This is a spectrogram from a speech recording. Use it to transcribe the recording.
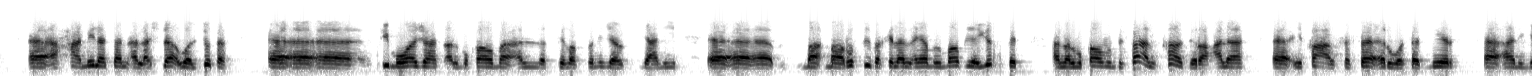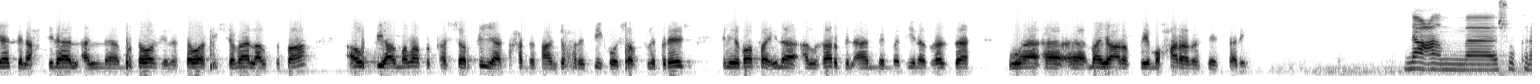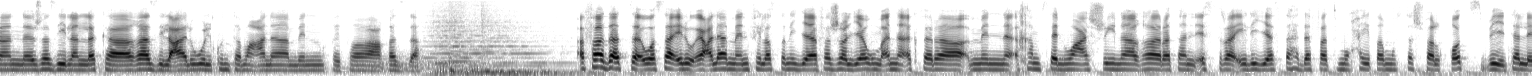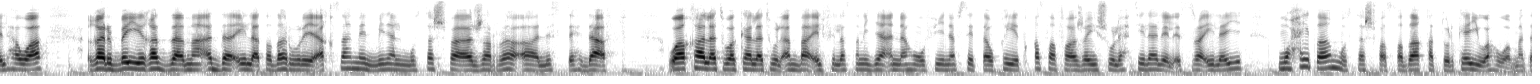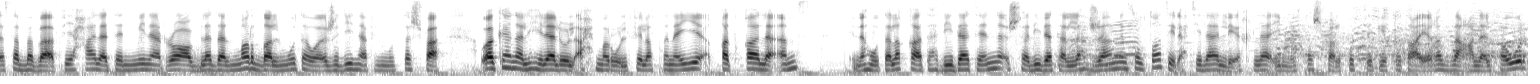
حاملة الأشلاء والجثث في مواجهة المقاومة الفلسطينية. يعني ما رصد خلال الأيام الماضية يثبت أن المقاومة بالفعل قادرة على إيقاع الخسائر وتدمير آه، آليات الاحتلال المتوغلة سواء في شمال القطاع أو في المناطق الشرقية. أتحدث عن جحر التيك وشرق البريج بالإضافة إلى الغرب الآن من مدينة غزة وما يعرف بمحررة السري. نعم شكرا جزيلا لك غازي العالول كنت معنا من قطاع غزة. أفادت وسائل إعلام فلسطينية فجر اليوم أن أكثر من 25 غارة إسرائيلية استهدفت محيط مستشفى القدس بتل الهوى غربي غزة ما أدى إلى تضرر أقسام من المستشفى جراء الاستهداف وقالت وكالة الأنباء الفلسطينية أنه في نفس التوقيت قصف جيش الاحتلال الإسرائيلي محيط مستشفى الصداقة التركي وهو ما تسبب في حالة من الرعب لدى المرضى المتواجدين في المستشفى. وكان الهلال الأحمر الفلسطيني قد قال أمس إنه تلقى تهديدات شديدة اللهجة من سلطات الاحتلال لإخلاء مستشفى القدس في قطاع غزة على الفور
